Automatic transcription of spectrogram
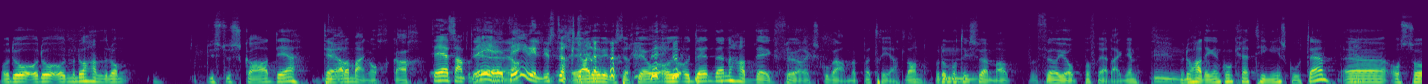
Og og og, men da handler det om Hvis du skal det, der er det mange orker. Det er sant, og det, er- det er viljestyrke. Ja, det er viljestyrke. Og, og, og den, den hadde jeg før jeg skulle være med på triatlon. For da måtte jeg svømme før jobb på fredagen. Men da hadde jeg en konkret ting jeg skulle til. eh, og så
